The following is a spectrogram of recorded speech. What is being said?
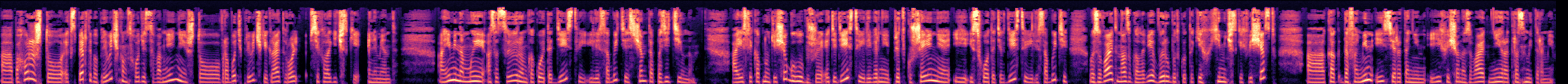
а, похоже, что эксперты по привычкам сходятся во мнении, что в работе привычки играет роль психологический элемент а именно мы ассоциируем какое-то действие или событие с чем-то позитивным. А если копнуть еще глубже, эти действия, или вернее предвкушение и исход этих действий или событий вызывают у нас в голове выработку таких химических веществ, а, как дофамин и серотонин, и их еще называют нейротрансмиттерами.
